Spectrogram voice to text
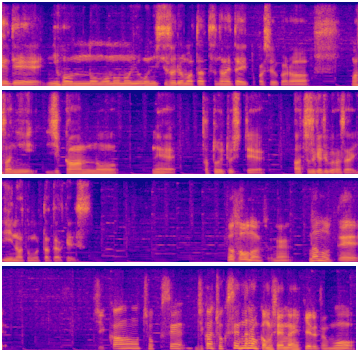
手で2本のもののようにしてそれをまた繋いだりとかしてるから、まさに時間のね、例えとして、あ、続けてください。いいなと思っただけです。あそうなんですよね。なので、時間を直線、時間直線なのかもしれないけれども、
